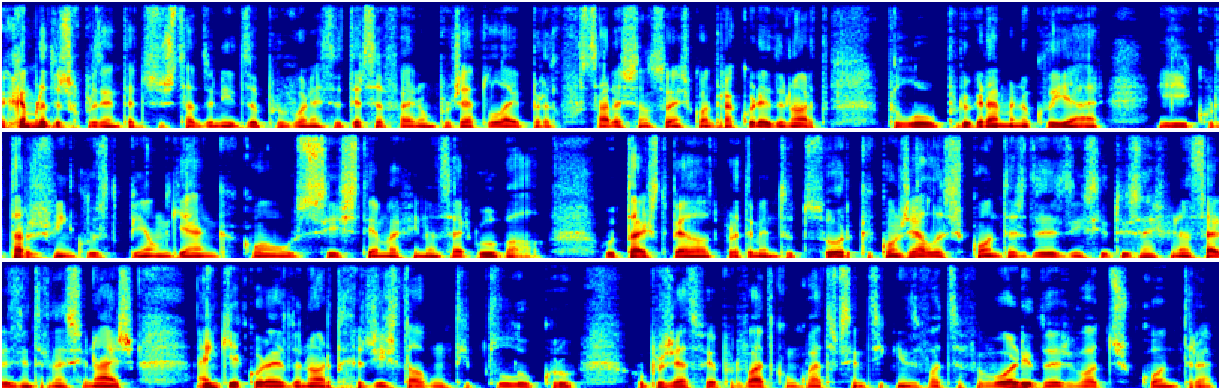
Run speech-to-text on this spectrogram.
A Câmara dos Representantes dos Estados Unidos aprovou nesta terça-feira um projeto de lei para reforçar as sanções contra a Coreia do Norte pelo programa nuclear e cortar os vínculos de Pyongyang com o sistema financeiro global. O texto pede ao Departamento do Tesouro que congela as contas das instituições financeiras internacionais em que a Coreia do Norte registra algum tipo de lucro. O projeto foi aprovado com 415 votos a favor e 2 votos contra.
